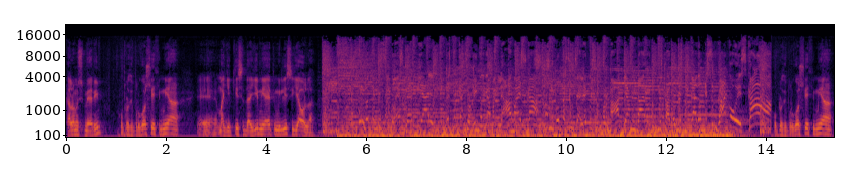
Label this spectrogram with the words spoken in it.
Καλό μεσημέρι. Ο Πρωθυπουργός έχει μια ε, μαγική συνταγή, μια έτοιμη λύση για όλα. Ska. Ο Πρωθυπουργό έχει μια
